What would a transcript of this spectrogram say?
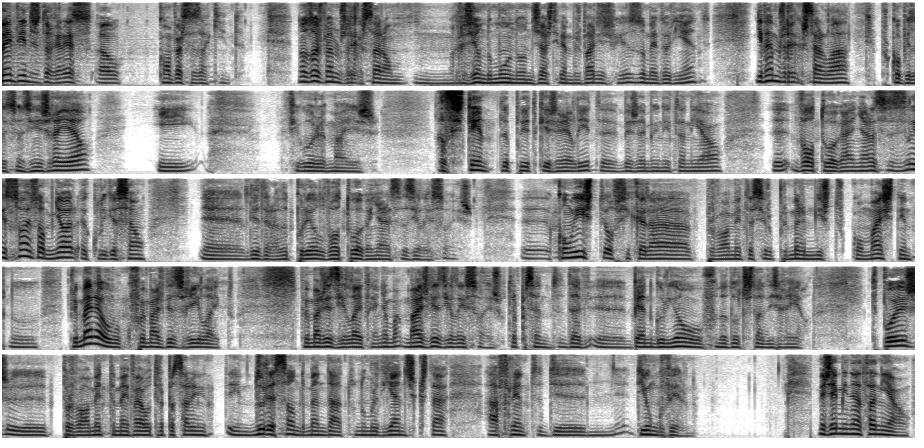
Bem-vindos de regresso ao Conversas à Quinta. Nós hoje vamos regressar a uma região do mundo onde já estivemos várias vezes, o Médio Oriente, e vamos regressar lá porque houve eleições em Israel e a figura mais resistente da política israelita, Benjamin Netanyahu, eh, voltou a ganhar essas eleições, ou melhor, a coligação eh, liderada por ele voltou a ganhar essas eleições. Uh, com isto, ele ficará provavelmente a ser o primeiro-ministro com mais tempo no. Primeiro é o que foi mais vezes reeleito. Foi mais vezes eleito, ganhou mais vezes eleições, ultrapassando uh, Ben Gurion, o fundador do Estado de Israel. Depois, uh, provavelmente também vai ultrapassar em, em, duração de mandato o número de anos que está à frente de, de um governo. Benjamin Netanyahu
